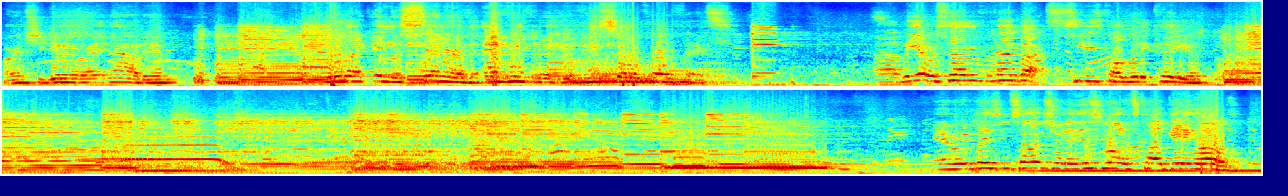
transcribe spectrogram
Aren't you doing it right now, dude? We're like in the center of everything. It would be so perfect. Uh, but yeah, we're selling them for five bucks. The CD's called Would It Kill You? And we're gonna play some songs from it. This one, it's called Getting Old.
